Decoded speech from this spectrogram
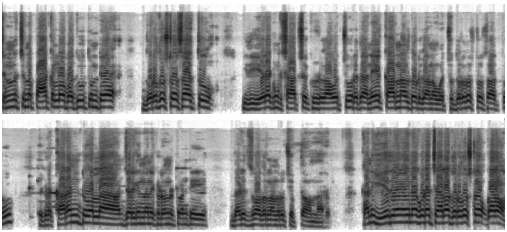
చిన్న చిన్న పాకల్లో బతుకుతుంటే దురదృష్టవశాత్తు ఇది ఏ రకంగా షార్ట్ సర్క్యూట్ కావచ్చు లేదా అనేక కారణాలతో కానవచ్చు దురదృష్టవశాత్తు ఇక్కడ కరెంటు వల్ల జరిగిందని ఇక్కడ ఉన్నటువంటి దళిత సోదరులందరూ చెప్తా ఉన్నారు. కానీ ఏదేమైనా కూడా చాలా దురదృష్టకరం.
